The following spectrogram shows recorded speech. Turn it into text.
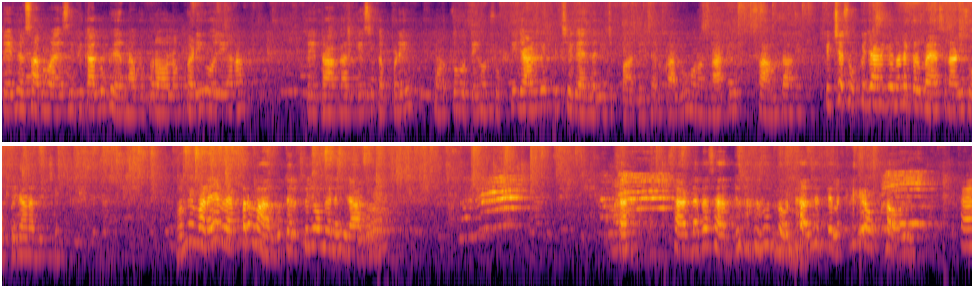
ਤੇ ਫਿਰ ਸਾਨੂੰ ਆਏ ਸੀ ਵੀ ਕੱਲ ਨੂੰ ਫੇਰ ਨਾ ਕੋਈ ਪ੍ਰੋਬਲਮ ਖੜੀ ਹੋ ਜੇ, ਹਨਾ। ਤੇ ਤਾਂ ਕਰਕੇ ਅਸੀਂ ਕੱਪੜੇ ਹੁਣ ਧੋਤੇ, ਹੁਣ ਸੁੱਕੀ ਜਾਣਗੇ, ਪਿੱਛੇ ਗੈਲਰੀ ਚ ਪਾਤੇ ਚਲ ਕੱਲ ਨੂੰ ਹੁਣ ਲਾ ਕੇ ਸਾਂਭਦਾਂਗੇ ਪਿੱਛੇ ਸੁੱਕ ਜਾਣਗੇ ਉਹਨਾਂ ਨੇ ਗਰਮੈਸ਼ ਨਾਲ ਹੀ ਸੁੱਕ ਜਾਣਾ ਪਿੱਛੇ। ਮੰਮੀ ਮੜੇ ਵੈਪਰ ਮਾਰ ਦੋ ਤਿਲਕ ਜਾਓਗੇ ਨਹੀਂ ਰਾਤ ਨੂੰ। ਸਾਡਾ ਤਾਂ ਸਰਦੀ ਨੂੰ ਟੋਟਾ ਦੇ ਤਿਲਕ ਕੇ ਔਖਾ ਹੋ ਜੂ ਹਾਂ।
